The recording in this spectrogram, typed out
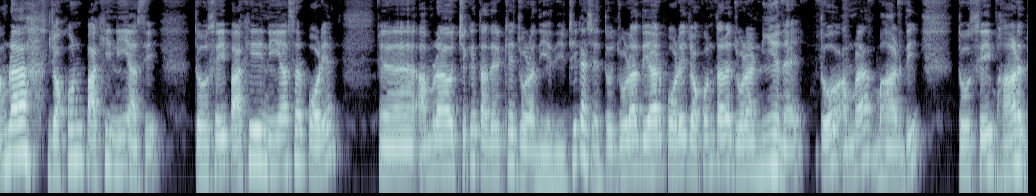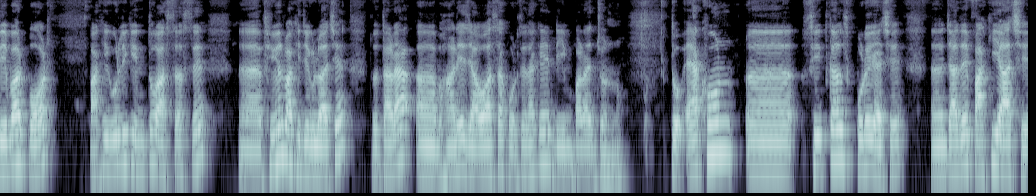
আমরা যখন পাখি নিয়ে আসি, তো সেই পাখি নিয়ে আসার পরে আমরা হচ্ছে কি তাদেরকে জোড়া দিয়ে দিই, ঠিক আছে? তো জোড়া দেওয়ার পরে যখন তারা জোড়া নিয়ে নেয়, তো আমরা ভাঁড় দিই। তো সেই ভাঁড় দেবার পর পাখিগুলি কিন্তু আস্তে আস্তে ফিমেল পাখি যেগুলো আছে, তো তারা ভাঁড়ে যাওয়া আসা করতে থাকে ডিম পাড়ার জন্য। তো এখন শীতকাল পড়ে গেছে যাদের পাখি আছে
